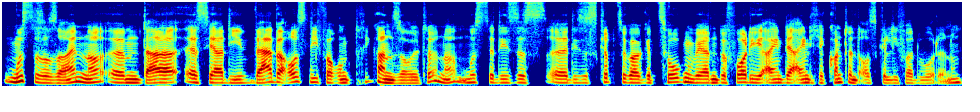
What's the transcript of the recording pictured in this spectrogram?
musste so sein, ne? ähm, da es ja die Werbeauslieferung triggern sollte, ne? musste dieses, äh, dieses Skript sogar gezogen werden, bevor die, der eigentliche Content ausgeliefert wurde. Ne?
